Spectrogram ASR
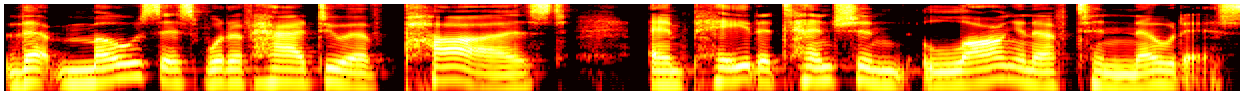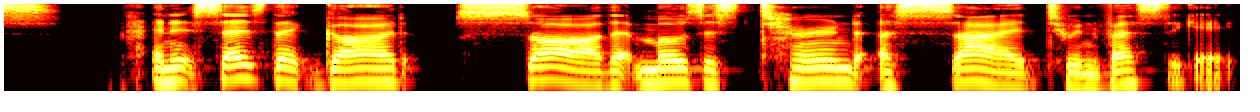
that Moses would have had to have paused and paid attention long enough to notice. And it says that God saw that Moses turned aside to investigate.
